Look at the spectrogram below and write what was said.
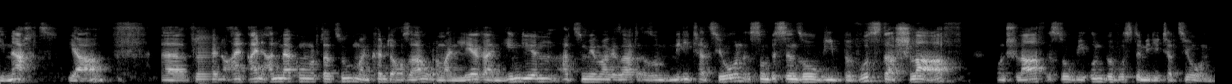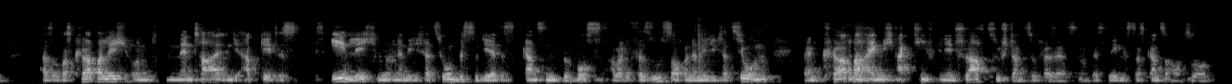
die Nacht, ja. Äh, vielleicht noch ein, eine Anmerkung noch dazu. Man könnte auch sagen, oder mein Lehrer in Indien hat zu mir mal gesagt, also Meditation ist so ein bisschen so wie bewusster Schlaf und Schlaf ist so wie unbewusste Meditation. Also was körperlich und mental in dir abgeht, ist, ist ähnlich. Nur in der Meditation bist du dir des Ganzen bewusst. Aber du versuchst auch in der Meditation, deinen Körper eigentlich aktiv in den Schlafzustand zu versetzen. Und deswegen ist das Ganze auch so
